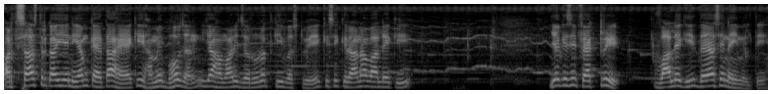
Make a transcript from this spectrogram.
अर्थशास्त्र का ये नियम कहता है कि हमें भोजन या हमारी ज़रूरत की वस्तुएँ किसी किराना वाले की या किसी फैक्ट्री वाले की दया से नहीं मिलती।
